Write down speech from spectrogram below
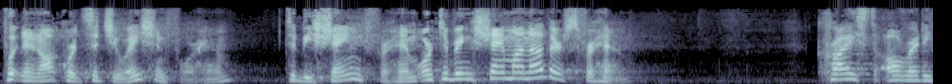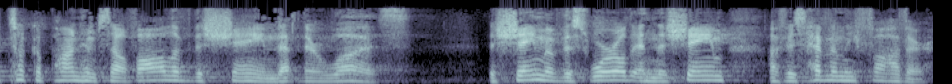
put in an awkward situation for him, to be shamed for him, or to bring shame on others for him. Christ already took upon himself all of the shame that there was the shame of this world and the shame of his heavenly Father.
